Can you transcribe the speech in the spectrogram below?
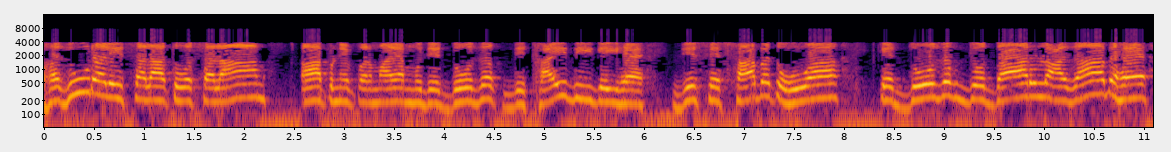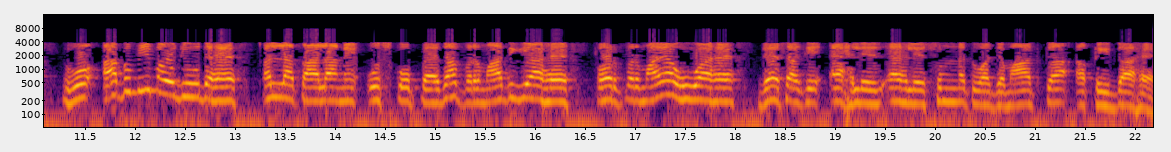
حضور علیہ سلاۃ وسلام آپ نے فرمایا، مجھے دوزک دکھائی دی گئی ہے، جس سے ثابت ہوا کہ دوزک جو دار العذاب ہے، وہ اب بھی موجود ہے۔ اللہ تعالی نے اس کو پیدا فرما دیا ہے اور فرمایا ہوا ہے، جیسا کہ اہل اہل سنت و جماعت کا عقیدہ ہے۔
